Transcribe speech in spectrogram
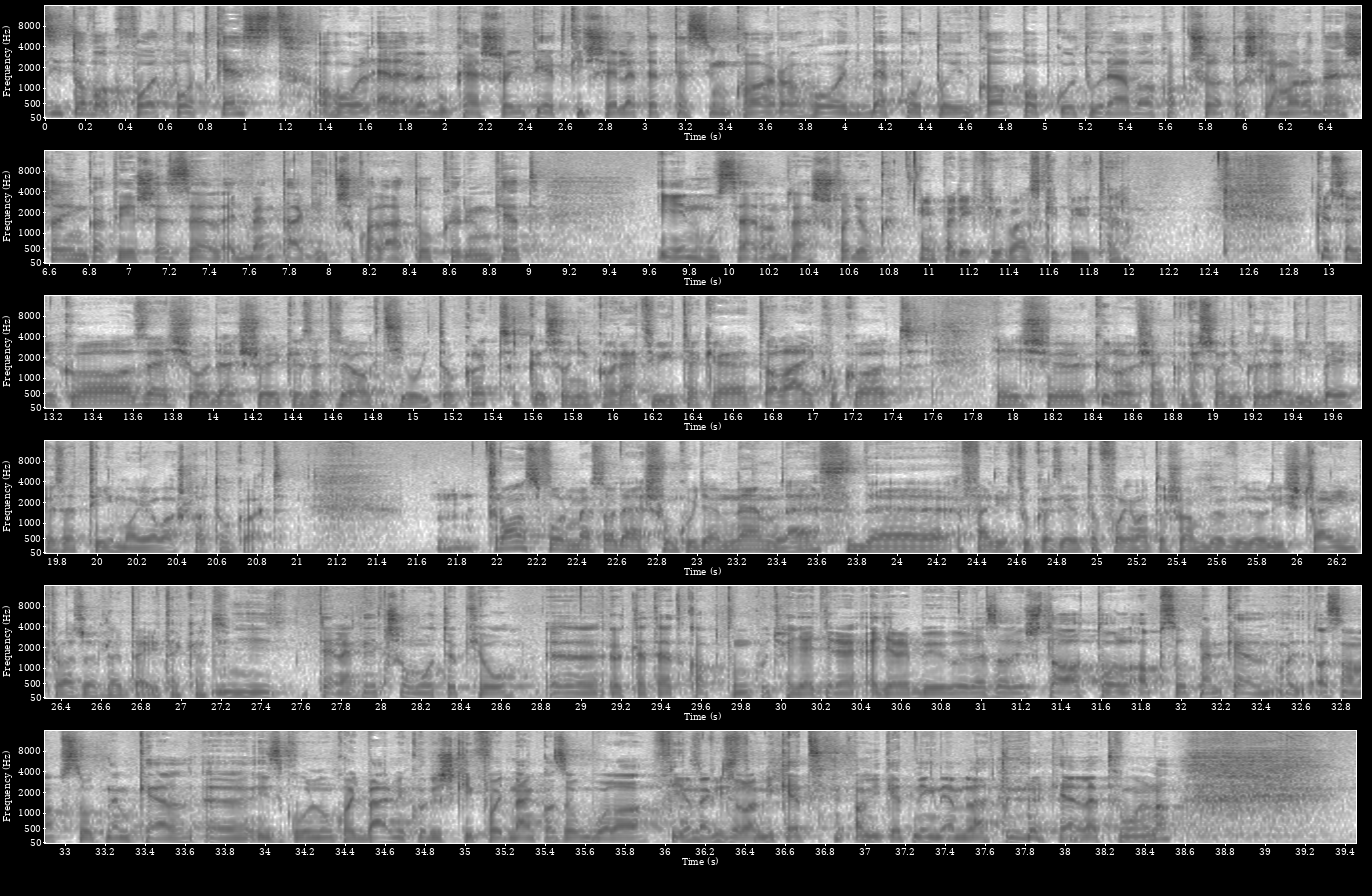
Ez itt a Vagfolt Podcast, ahol eleve bukásra ítélt kísérletet teszünk arra, hogy bepótoljuk a popkultúrával kapcsolatos lemaradásainkat, és ezzel egyben tágítsuk a látókörünket. Én Huszár András vagyok. Én pedig Frivalszki Péter. Köszönjük az első adásra érkezett reakcióitokat, köszönjük a retweeteket, a lájkokat, és különösen köszönjük az eddig beérkezett témajavaslatokat. Transformers adásunk ugyan nem lesz, de felírtuk azért a folyamatosan bővülő listáinkra az ötleteiteket. Tényleg egy csomó tök jó ötletet kaptunk, úgyhogy egyre, egyre bővül ez a lista. Attól abszolút nem kell, azon abszolút nem kell izgulnunk, hogy bármikor is kifogynánk azokból a filmekből, amiket, amiket még nem látunk, kellett volna.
